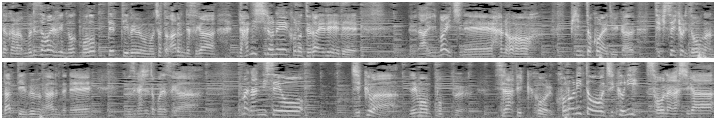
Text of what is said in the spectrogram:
だからムルザワイフに戻ってっていう部分もちょっとあるんですが何しろねこのドゥライレイであいまいちねあのピンとこないというか適正距離どうなんだっていう部分があるんでね難しいとこですがまあ何にせよ軸はレモンポップセラフィックコールこの2頭を軸に総流しが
